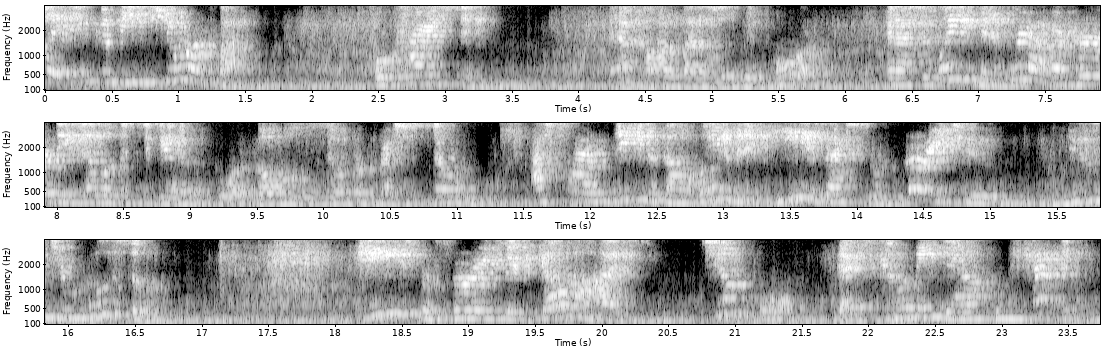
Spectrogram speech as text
that you can be purified for Christ's sake. And I thought about it a little bit more. And I said, wait a minute, where have I heard these elements together before? Gold, silver, precious stone. I started thinking about, wait a minute, he is actually referring to New Jerusalem. He's referring to God's temple that's coming down from heaven.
